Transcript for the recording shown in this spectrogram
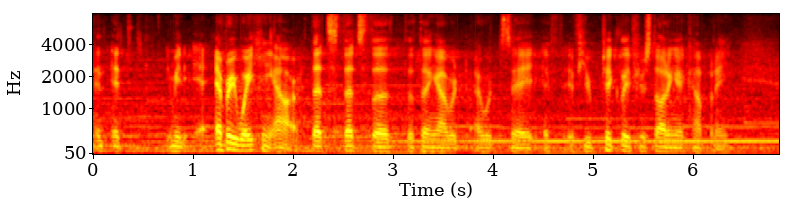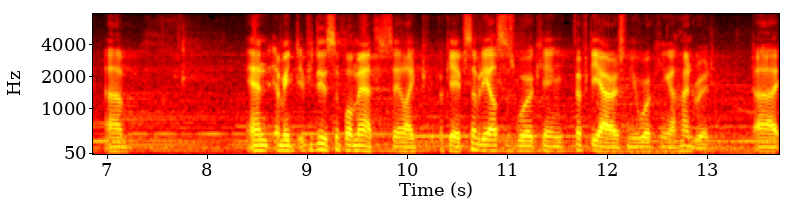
it, it, I mean, every waking hour. That's, that's the, the thing I would, I would say, if, if you, particularly if you're starting a company. Um, and I mean, if you do simple math, say like, okay, if somebody else is working 50 hours and you're working 100, uh,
